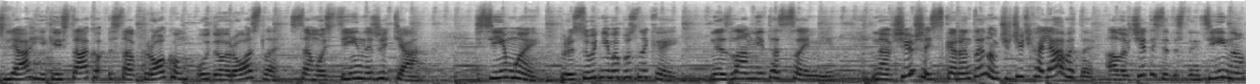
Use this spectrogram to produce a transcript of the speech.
Шлях, який ста- став кроком у доросле самостійне життя. Всі ми, присутні випускники, незламні та сильні, навчившись з карантином чуть-чуть халявити, але вчитися дистанційно,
